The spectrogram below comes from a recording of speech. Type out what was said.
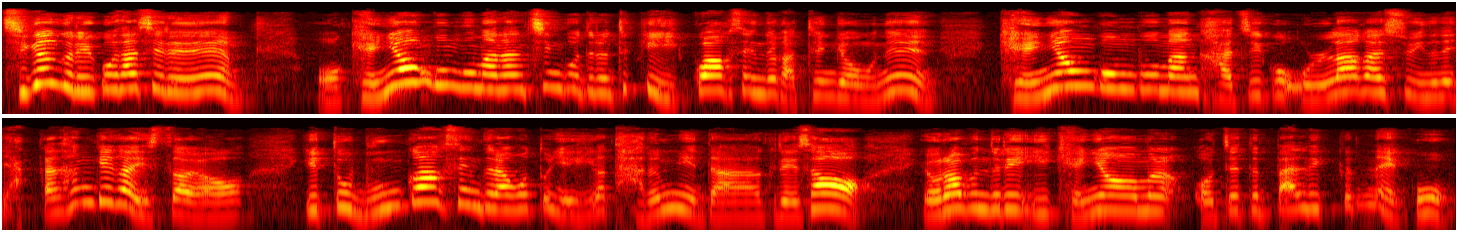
지금 그리고 사실은 어, 개념 공부만 한 친구들은 특히 이과 학생들 같은 경우는 개념 공부만 가지고 올라갈 수 있는데 약간 한계가 있어요. 이게 또 문과 학생들하고 또 얘기가 다릅니다. 그래서 여러분들이 이 개념을 어쨌든 빨리 끝내고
